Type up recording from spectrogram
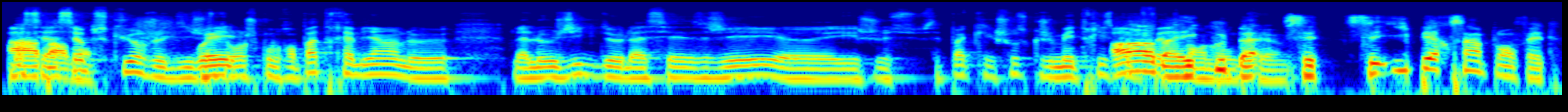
Ah, c'est assez obscur, je dis. Je ne comprends pas très bien le, la logique de la CSG euh, et je c'est pas quelque chose que je maîtrise ah, bah écoute, bah, c'est hyper simple en fait.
